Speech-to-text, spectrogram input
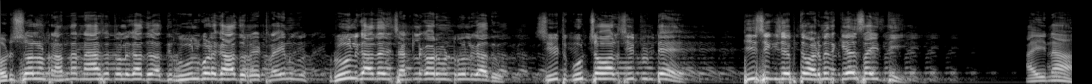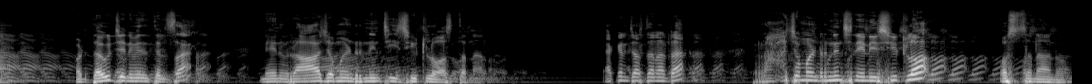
గడుసోళ్ళు ఉంటారు? అందరు నాసేటోళ్ళు కాదు. అది రూల్ కూడా కాదు. రే ట్రైన్ రూల్ కాదు. అది సెంట్రల్ గవర్నమెంట్ రూల్ కాదు. సీటు కూర్చోవాలి సీటు ఉంటే. టీసీకి చెప్తే వాడి మీద కేసు అయింది అయినా వాడు దౌర్జన్యం ఏంది తెలుసా? నేను రాజమండ్రి నుంచి ఈ సీట్లో వస్తున్నాను. ఎక్కడి నుంచి వస్తానట? రాజమండ్రి నుంచి నేను ఈ సీట్లో వస్తున్నాను.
